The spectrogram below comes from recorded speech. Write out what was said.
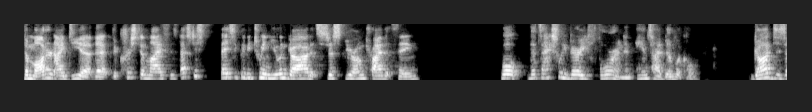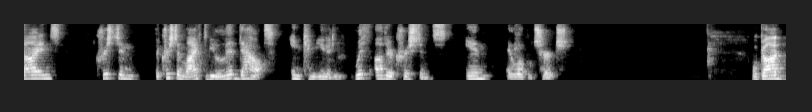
the modern idea that the Christian life is that's just basically between you and God, it's just your own private thing. Well, that's actually very foreign and anti-biblical. God designs Christian the Christian life to be lived out in community with other Christians in a local church. Well, God,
